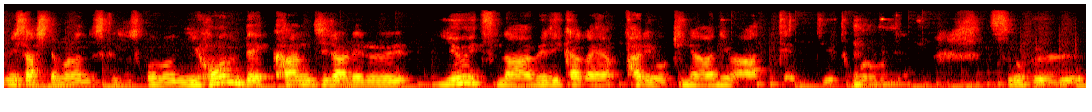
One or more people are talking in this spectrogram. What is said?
見させてもらうんですけどこの日本で感じられる唯一のアメリカがやっぱり沖縄にはあってっていうところで すごく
